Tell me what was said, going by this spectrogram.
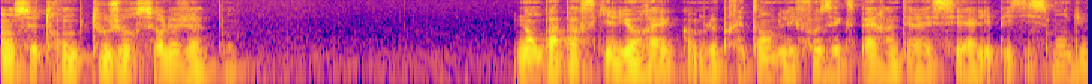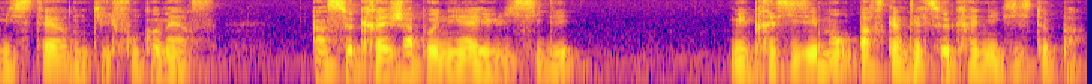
On se trompe toujours sur le Japon. Non pas parce qu'il y aurait, comme le prétendent les faux experts intéressés à l'épaississement du mystère dont ils font commerce, un secret japonais à élucider, mais précisément parce qu'un tel secret n'existe pas.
